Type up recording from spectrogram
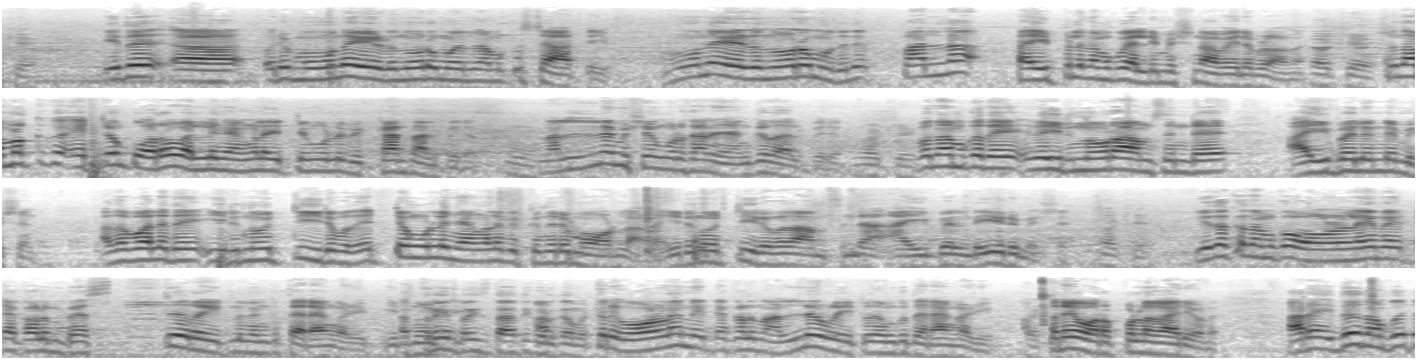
ഓക്കെ. ഇത് ഒരു മൂന്ന് എഴുന്നൂറ് മുതൽ നമുക്ക് സ്റ്റാർട്ട് ചെയ്യും. മൂന്ന് എഴുന്നൂറ് മുതൽ പല ടൈപ്പിൽ നമുക്ക് വെൽഡിംഗ് മെഷീൻ അവൈലബിൾ ആണ്. പക്ഷെ നമുക്ക് ഏറ്റവും കുറവല്ല ഞങ്ങൾ ഏറ്റവും കൂടുതൽ വിൽക്കാൻ താല്പര്യം. നല്ല മെഷീൻ കൊടുക്കാനാണ് ഞങ്ങൾക്ക് താല്പര്യം. അപ്പോൾ നമുക്ക് ഇത് ഇരുന്നൂറ് ആംസിന്റെ ഐബലിന്റെ മെഷീൻ. അതുപോലെ ഇത് ഇരുന്നൂറ്റി ഇരുപത് ഏറ്റവും കൂടുതൽ ഞങ്ങൾ വിൽക്കുന്ന ഒരു മോഡലാണ്. ഇരുന്നൂറ്റി ഇരുപത് ആംസിന്റെ ഐബലിന്റെ ഈ ഒരു മെഷീൻ. ഓക്കെ. ഇതൊക്കെ നമുക്ക് ഓൺലൈൻ റേറ്റിനേക്കാളും ബെസ്റ്റ് റേറ്റിൽ നിങ്ങൾക്ക് തരാൻ കഴിയും. അത്രയും പ്രൈസ് താത്തി കൊടുക്കാൻ പറ്റും. അത്ര ഓൺലൈൻ റേറ്റിനേക്കാളും നല്ല റേറ്റിൽ നമുക്ക് തരാൻ കഴിയും. അത്രയും ഉറപ്പുള്ള കാര്യമാണ്. കാരണം ഇത് നമുക്ക്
